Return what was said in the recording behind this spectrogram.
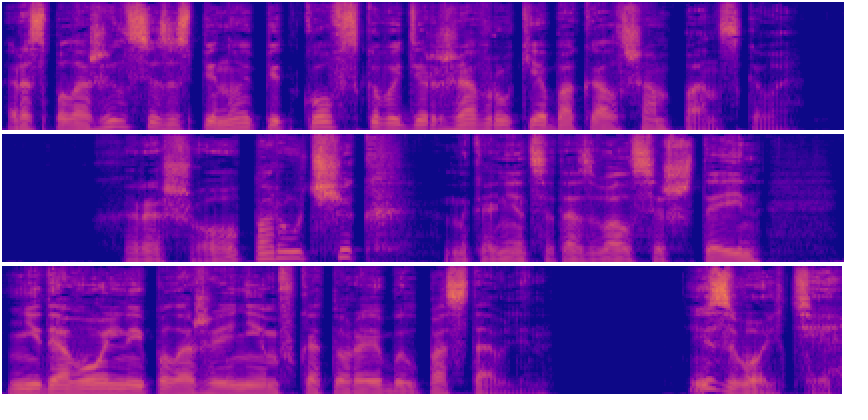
расположился за спиной Питковского, держа в руке бокал шампанского. «Хорошо, поручик», — наконец отозвался Штейн, недовольный положением, в которое был поставлен. «Извольте».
